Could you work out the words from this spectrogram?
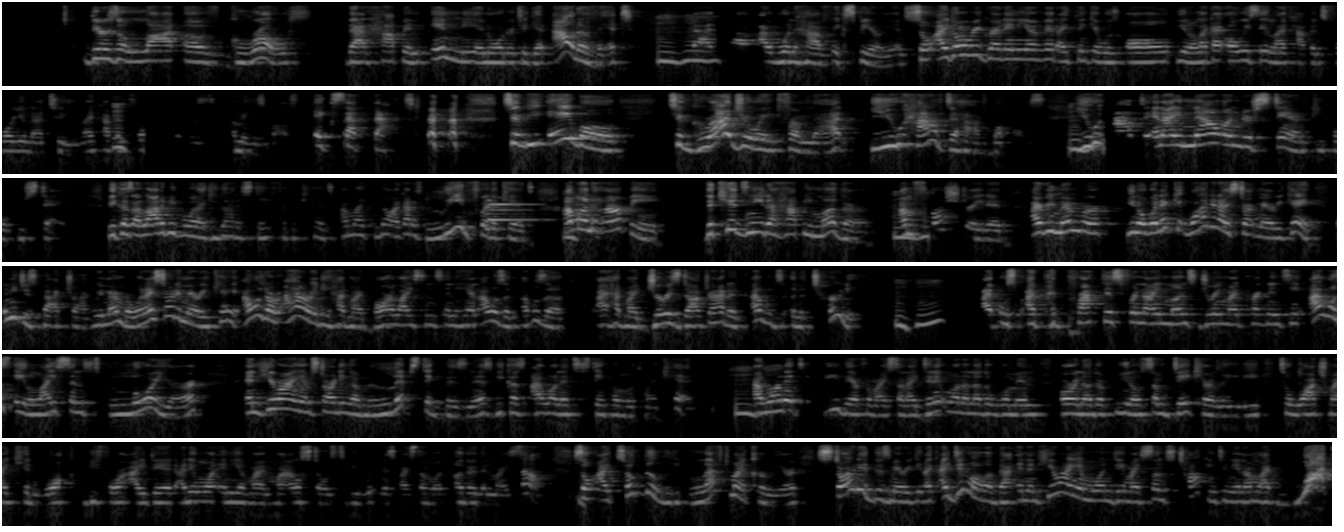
there's a lot of growth that happened in me in order to get out of it mm-hmm. that uh, I wouldn't have experienced. So I don't regret any of it. I think it was all, you know, like I always say, life happens for you, not to you. Life happened mm-hmm. for you. It was amazing balls. Except that to be able to graduate from that, you have to have balls. Mm-hmm. You have to, and I now understand people who stay because a lot of people were like, you got to stay for the kids. I'm like, no, I got to leave for the kids. I'm mm-hmm. unhappy. The kids need a happy mother. Mm-hmm. I'm frustrated. I remember, you know, when it, why did I start Mary Kay? Let me just backtrack. Remember, when I started Mary Kay, I was, I already had my bar license in hand. I was a, I was a, I had my Juris Doctor. I had a, I was an attorney. Mm-hmm. I was I had practiced for nine months during my pregnancy. I was a licensed lawyer, and here I am starting a lipstick business because I wanted to stay home with my kid. Mm-hmm. I wanted to be there for my son. I didn't want another woman or another, you know, some daycare lady to watch my kid walk before I did. I didn't want any of my milestones to be witnessed by someone other than myself. So I took the leap, left my career, started this Mary Kay. Like I did all of that. And then here I am one day, my son's talking to me, and I'm like, what?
